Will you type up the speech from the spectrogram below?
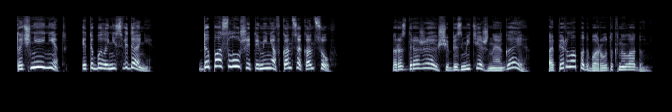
Точнее, нет, это было не свидание. Да послушай ты меня, в конце концов!» Раздражающе безмятежная Гая оперла подбородок на ладонь.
